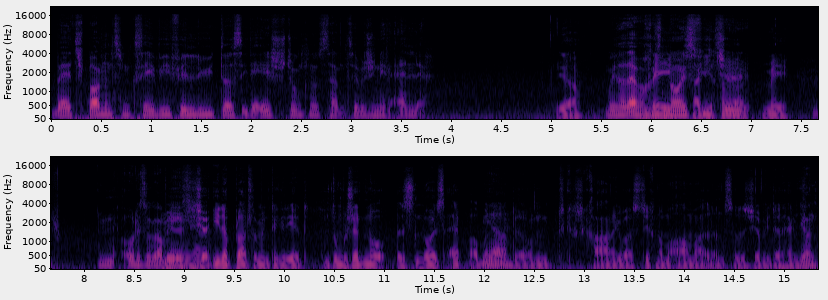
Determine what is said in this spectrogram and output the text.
wäre jetzt spannend zu sehen, wie viele Leute das in der ersten Stunde genutzt haben. Das ist wahrscheinlich ähnlich. Ja, Weil es halt einfach ein mehr, neues ich sogar. Feature Mehr. oder sogar Weil mehr. es ist ja in der Plattform integriert. Und du musst nicht noch ein neues App abladen und keine Ahnung was, dich nochmal anmelden und so. Das ist ja wieder ja, und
